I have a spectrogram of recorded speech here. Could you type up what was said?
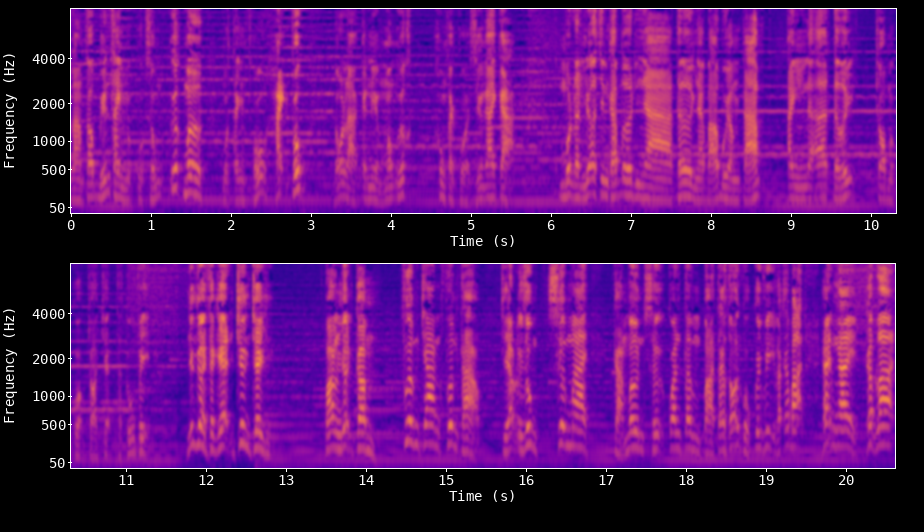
làm sao biến thành một cuộc sống ước mơ, một thành phố hạnh phúc. Đó là cái niềm mong ước không phải của riêng ai cả. Một lần nữa xin cảm ơn nhà thơ, nhà báo Bùi Hồng Tám. Anh đã tới cho một cuộc trò chuyện thật thú vị. Những người thực hiện chương trình Hoàng Nhuận Cầm, Phương Trang, Phương Thảo, chỉ đạo nội dung Sương Mai. Cảm ơn sự quan tâm và theo dõi của quý vị và các bạn. Hẹn ngày gặp lại.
